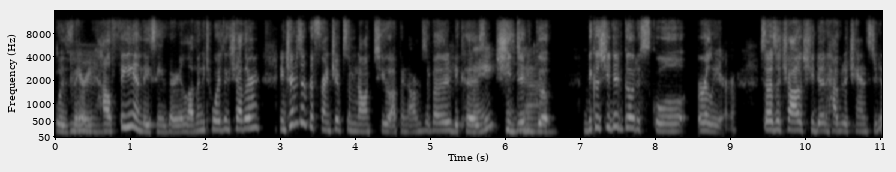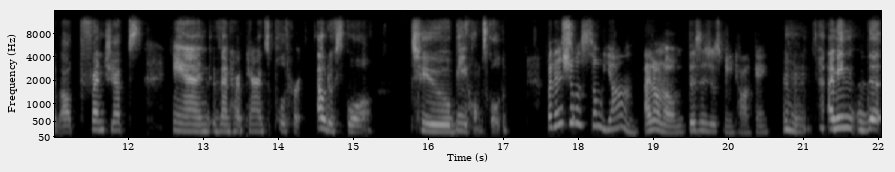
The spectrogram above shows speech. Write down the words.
was very Mm. healthy and they seem very loving towards each other. In terms of the friendships, I'm not too up in arms about it because Right? she did Yeah. go because she did go to school earlier. So as a child, she did have the chance to develop friendships and then her parents pulled her out of school to be homeschooled. But then she was so young. I don't know. This is just me talking. Mhm. I mean, the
